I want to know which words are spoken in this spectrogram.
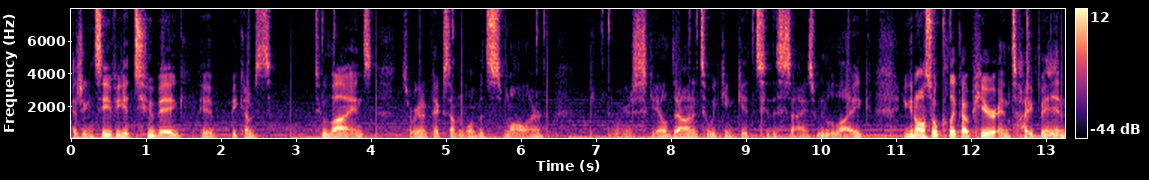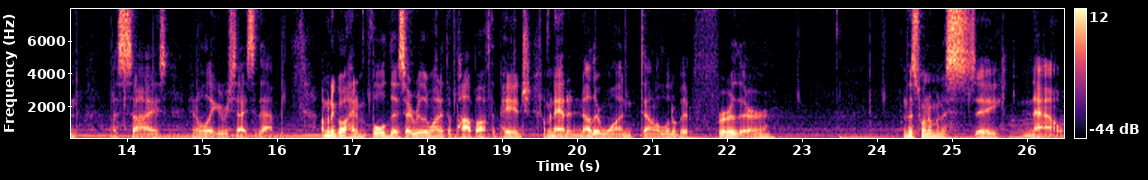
as you can see, if you get too big, it becomes two lines. So we're gonna pick something a little bit smaller. And we're gonna scale down until we can get to the size we like. You can also click up here and type in a size and it'll let you resize to that. I'm gonna go ahead and bold this. I really want it to pop off the page. I'm gonna add another one down a little bit further. And this one I'm gonna say now.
